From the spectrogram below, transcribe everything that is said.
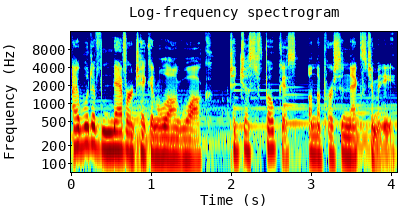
I would have never taken a long walk to just focus on the person next to me.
